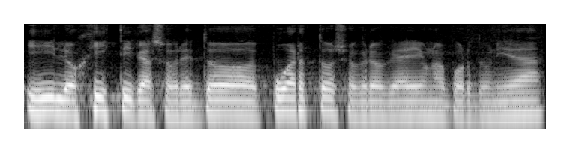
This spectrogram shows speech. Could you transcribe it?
y logística, sobre todo puertos. Yo creo que hay una oportunidad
